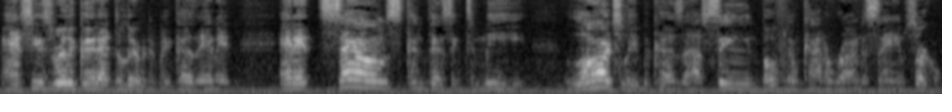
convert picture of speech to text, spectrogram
and she's really good at delivering it because and it." And it sounds convincing to me largely because I've seen both of them kind of run the same circle.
